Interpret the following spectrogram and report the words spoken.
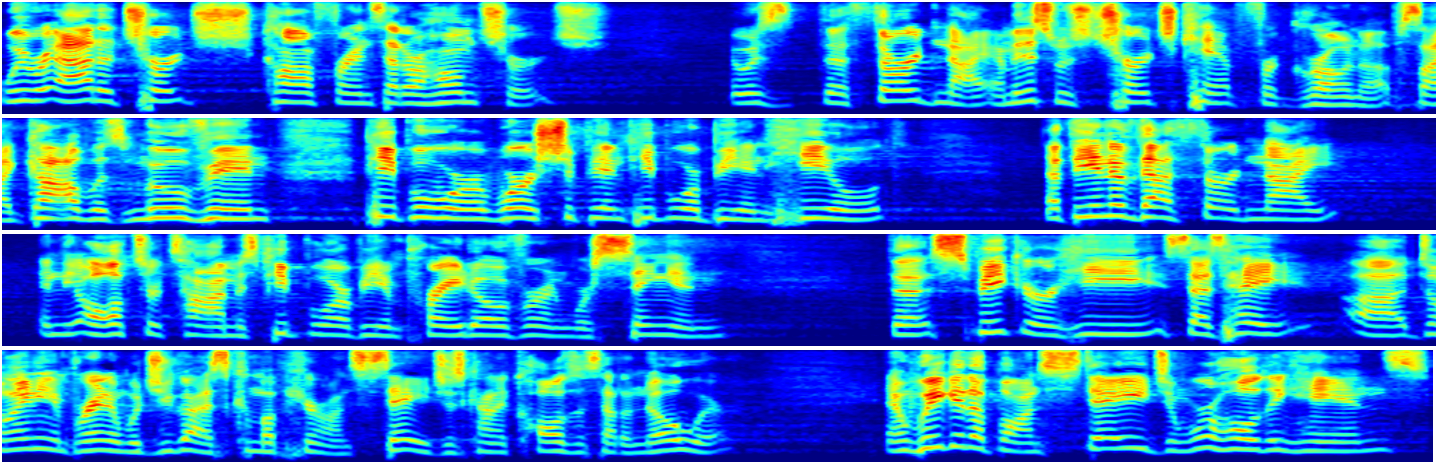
we were at a church conference at our home church. It was the third night. I mean, this was church camp for grown-ups. Like God was moving, people were worshiping, people were being healed. At the end of that third night, in the altar time, as people are being prayed over and we're singing, the speaker he says, "Hey, uh, Delaney and Brandon, would you guys come up here on stage?" Just kind of calls us out of nowhere, and we get up on stage and we're holding hands,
